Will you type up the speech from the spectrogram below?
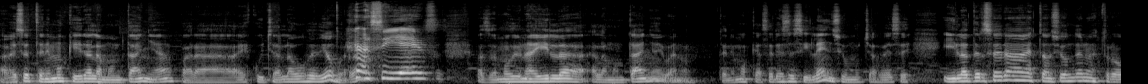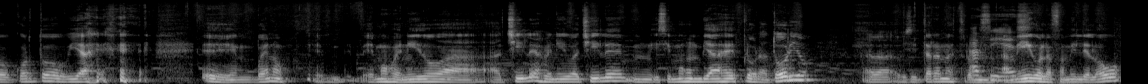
A veces tenemos que ir a la montaña para escuchar la voz de Dios, ¿verdad? Así es. Pasamos de una isla a la montaña y bueno, tenemos que hacer ese silencio muchas veces. Y la tercera estación de nuestro corto viaje, eh, bueno, eh, hemos venido a, Chile, has venido a Chile, mm, hicimos un viaje exploratorio a, visitar a nuestros amigos, la familia Lobo.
